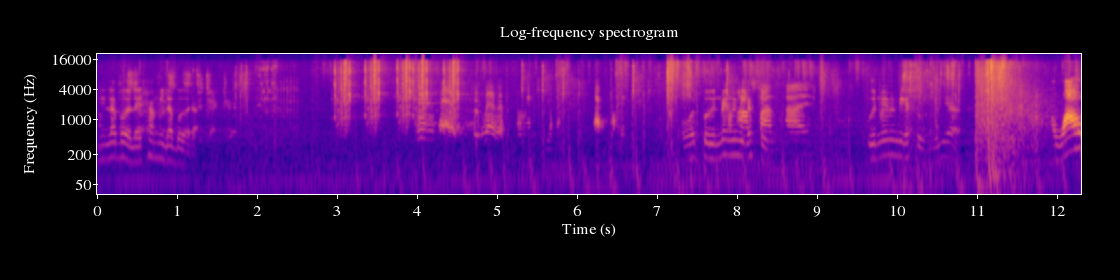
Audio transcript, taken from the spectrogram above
เน้นระเบิดเลยถ้ามีระเบิดอะ Detected. เล่นแต่เป็นแรกแบบต้องโอ้ยปืนแม่งไม่มีกระสุปานนตายปืนแม่งไม่มีกระสุนเนี่ยเอาว้าว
